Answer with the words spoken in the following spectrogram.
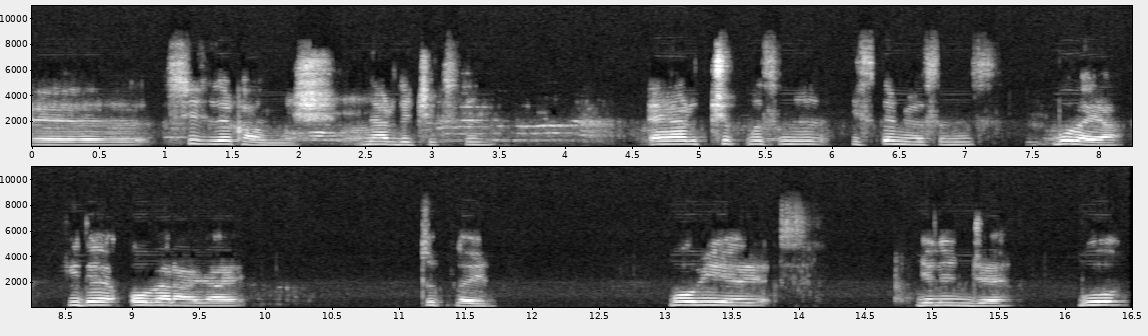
e, sizde kalmış. Nerede çıksın? Eğer çıkmasını istemiyorsanız buraya hide overlay tıklayın. Movies gelince bu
